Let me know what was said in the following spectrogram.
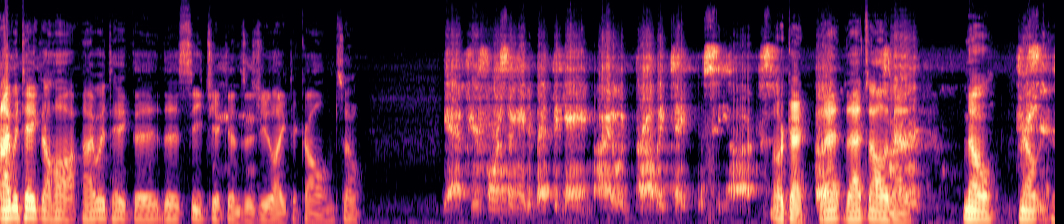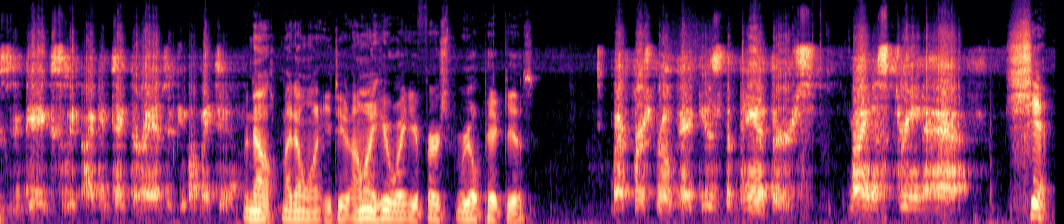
I would take the hawk. I would take the the sea chickens as you like to call them. So Yeah, if you're forcing me to bet the game, I would probably take the Seahawks. okay, that that's all that matters. No, no, gigs, we, I can take the Rams if you want me to. no. I don't want you to. I want to hear what your first real pick is. My first real pick is the Panthers minus three and a half. Shit.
